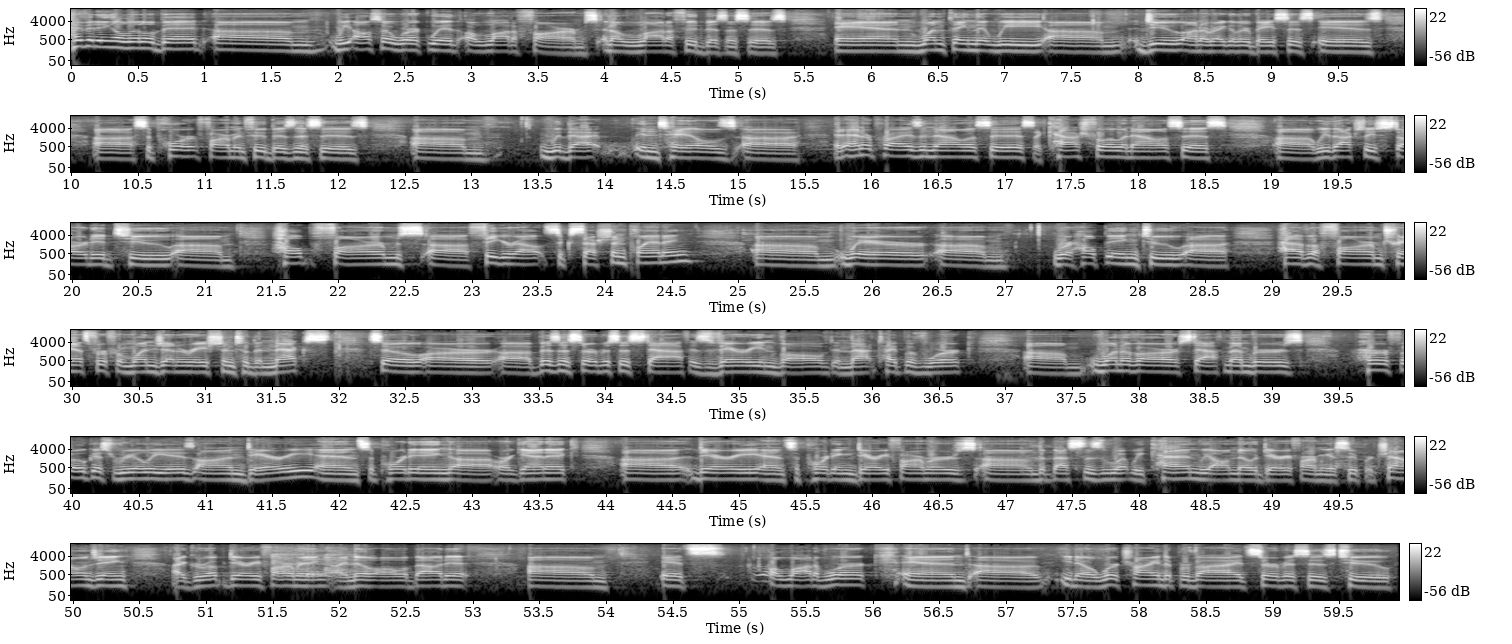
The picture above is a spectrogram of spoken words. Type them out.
Pivoting a little bit, um, we also work with a lot of farms and a lot of food businesses. And one thing that we um, do on a regular basis is uh, support farm and food businesses um, with that entails uh, an enterprise analysis, a cash flow analysis. Uh, we've actually started to um, help farms uh, figure out succession planning, um, where um, we're helping to uh, have a farm transfer from one generation to the next. So our uh, business services staff is very involved in that type of work. Um, one of our staff members her focus really is on dairy and supporting uh, organic uh, dairy and supporting dairy farmers um, the best is what we can. We all know dairy farming is super challenging. I grew up dairy farming. I know all about it. Um, it's a lot of work, and uh, you know we're trying to provide services to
